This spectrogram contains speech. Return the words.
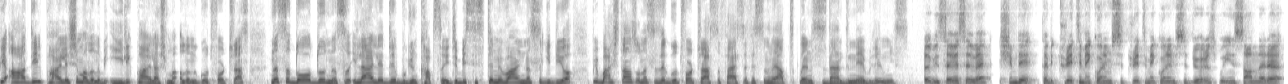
Bir adil paylaşım alanı, bir iyilik paylaşma alanı Good for Trust. Nasıl doğdu, nasıl ilerledi, bugün kapsayıcı bir sistemi var, nasıl gidiyor? Bir baştan sona size Good for Trust'ı felsefesini ve yaptıklarını sizden dinleyebilir miyiz? Tabii seve seve. Şimdi tabii türetim ekonomisi, türetim ekonomisi diyoruz. Bu insanlara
